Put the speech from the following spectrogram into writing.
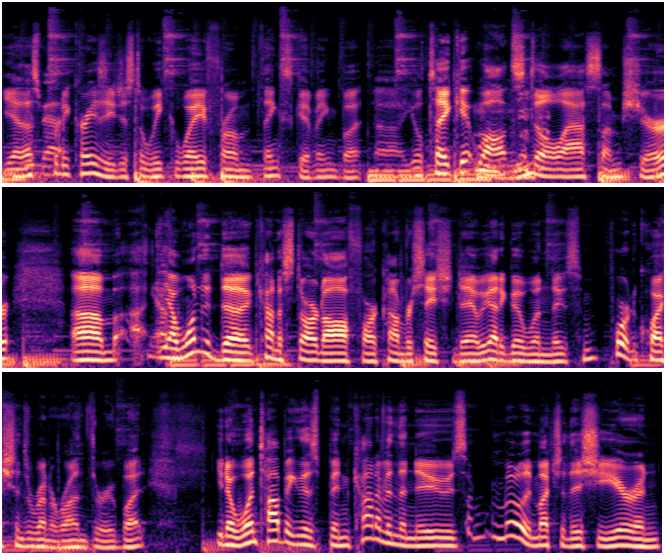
Yeah, that's pretty crazy. Just a week away from Thanksgiving, but uh, you'll take it while mm-hmm. it still lasts, I'm sure. Um, yep. Yeah, I wanted to kind of start off our conversation today. We got a good one. There's some important questions we're going to run through, but you know, one topic that's been kind of in the news really much of this year and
